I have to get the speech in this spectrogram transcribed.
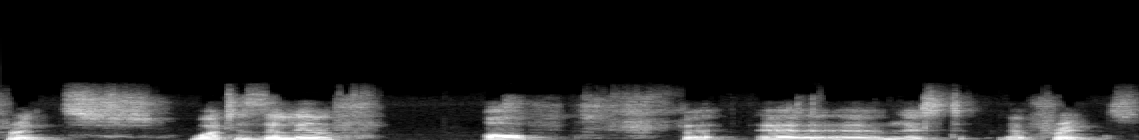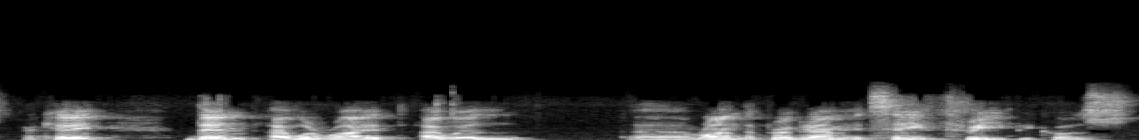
friends. What is the length of uh, uh, list uh, friends? Okay, then I will write, I will uh, run the program. It say three because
